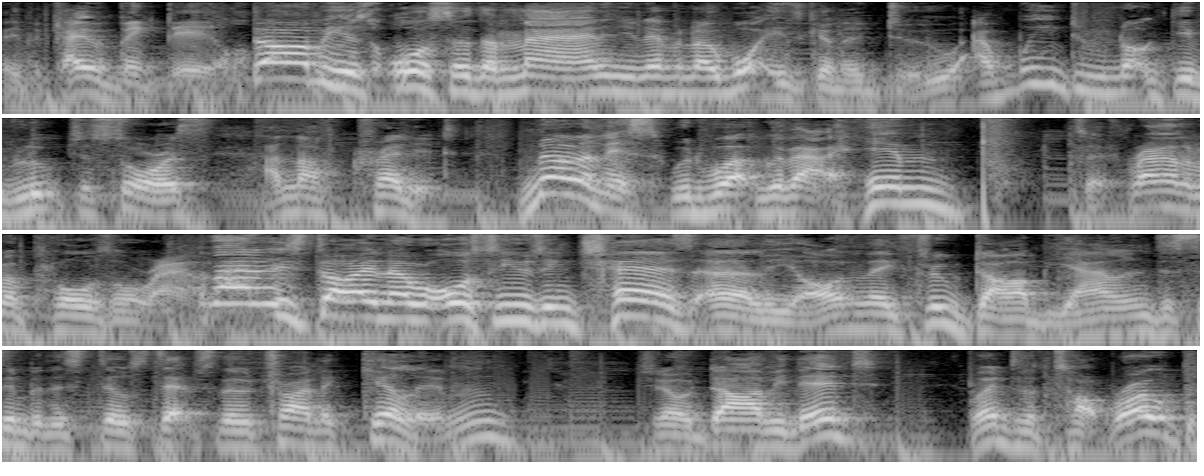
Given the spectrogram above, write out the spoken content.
He became a big deal. Darby is also the man, and you never know what he's going to do, and we do not give Luchasaurus enough credit. None of this would work without him. So it's round of applause all round. The man and his dino were also using chairs early on, and they threw Darby out into Simba the Steel Steps, they were trying to kill him. Do you know what Darby did? Went to the top rope,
